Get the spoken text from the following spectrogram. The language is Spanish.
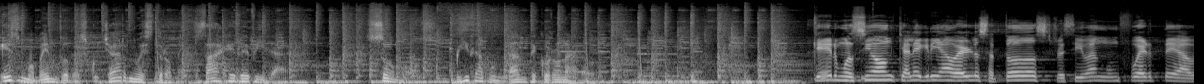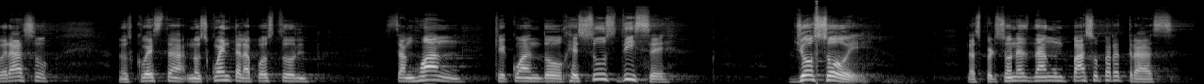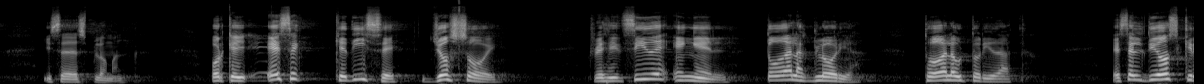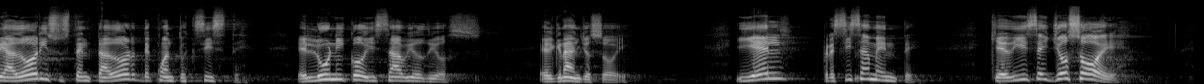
Es momento de escuchar nuestro mensaje de vida. Somos Vida Abundante Coronado. Qué emoción, qué alegría verlos a todos. Reciban un fuerte abrazo. Nos, cuesta, nos cuenta el apóstol San Juan que cuando Jesús dice, yo soy, las personas dan un paso para atrás y se desploman. Porque ese que dice, yo soy, reside en él toda la gloria, toda la autoridad. Es el Dios creador y sustentador de cuanto existe, el único y sabio Dios, el gran yo soy. Y Él, precisamente, que dice yo soy,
